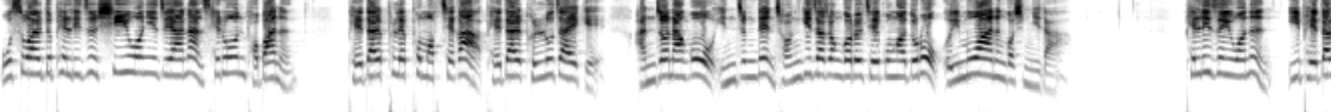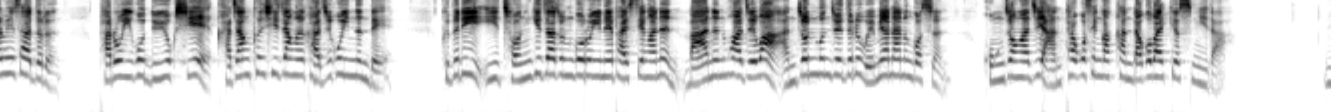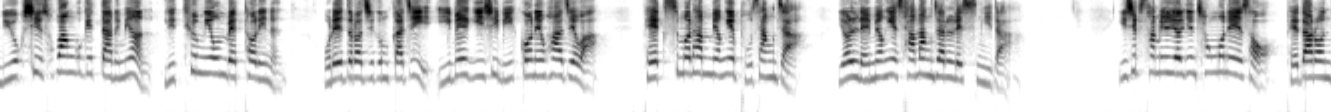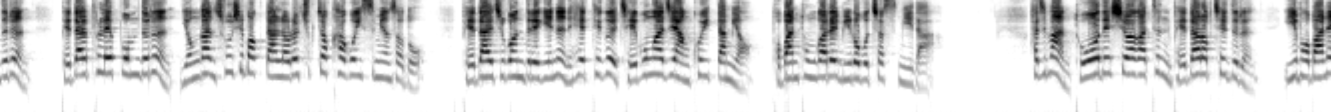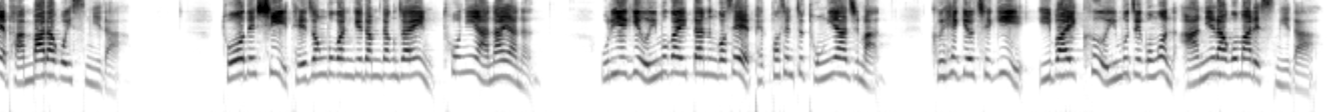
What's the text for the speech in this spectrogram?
오스왈드 펠리즈 시의원이 제안한 새로운 법안은 배달 플랫폼 업체가 배달 근로자에게 안전하고 인증된 전기 자전거를 제공하도록 의무화하는 것입니다. 펠리즈 의원은 이 배달 회사들은 바로 이곳 뉴욕시에 가장 큰 시장을 가지고 있는데 그들이 이 전기 자전거로 인해 발생하는 많은 화재와 안전 문제들을 외면하는 것은 공정하지 않다고 생각한다고 밝혔습니다. 뉴욕시 소방국에 따르면 리튬이온 배터리는 올해 들어 지금까지 222건의 화재와 121명의 부상자, 14명의 사망자를 냈습니다. 23일 열린 청문회에서 배달원들은 배달 플랫폼들은 연간 수십억 달러를 축적하고 있으면서도 배달 직원들에게는 혜택을 제공하지 않고 있다며 법안 통과를 밀어붙였습니다. 하지만 도어대시와 같은 배달업체들은 이 법안에 반발하고 있습니다. 도어대시 대정부 관계 담당자인 토니 아나야는 우리에게 의무가 있다는 것에 100% 동의하지만 그 해결책이 이바이크 의무 제공은 아니라고 말했습니다.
